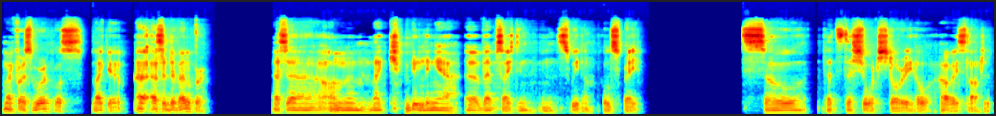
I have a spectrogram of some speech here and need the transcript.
my first work was like a, as a developer, as a on like building a, a website in, in Sweden called Spray. So that's the short story of how I started.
